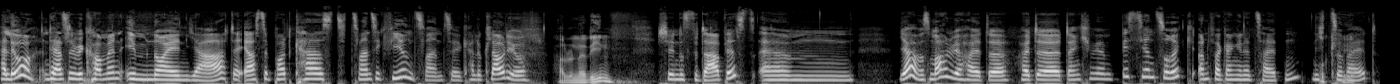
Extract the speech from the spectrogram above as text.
Hallo und herzlich willkommen im neuen Jahr, der erste Podcast 2024. Hallo Claudio. Hallo Nadine. Schön, dass du da bist. Ähm, ja, was machen wir heute? Heute denken wir ein bisschen zurück an vergangene Zeiten, nicht Okay. so weit.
